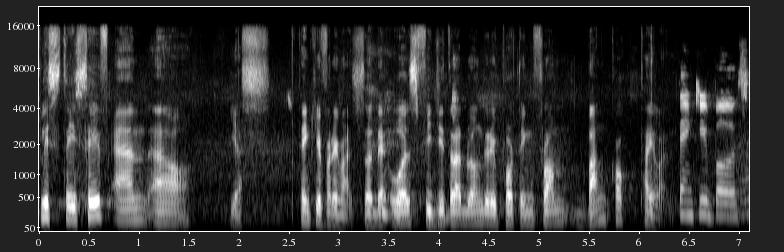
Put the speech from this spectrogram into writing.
Please stay safe and uh, yes, thank you very much. So that was Fijitra Duangde reporting from Bangkok, Thailand. Thank you both.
